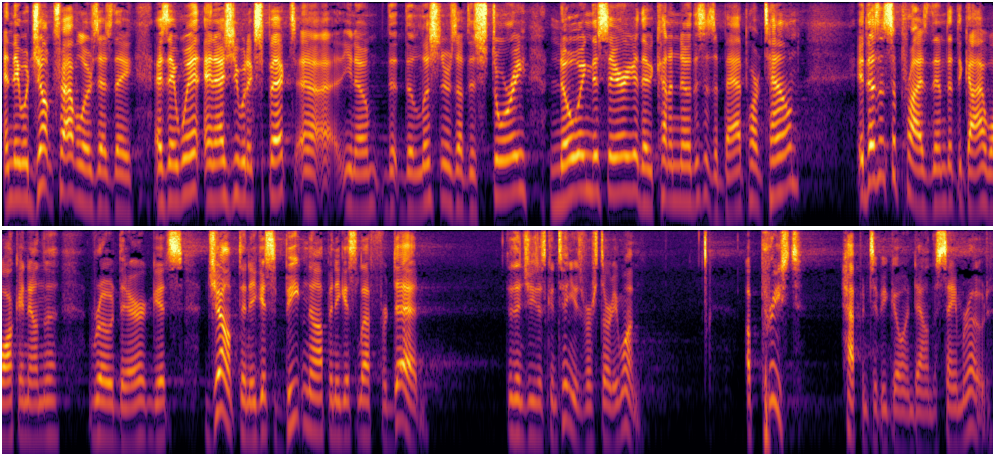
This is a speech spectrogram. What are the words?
And they would jump travelers as they as they went. And as you would expect uh, you know the, the listeners of this story knowing this area they kind of know this is a bad part of town. It doesn't surprise them that the guy walking down the road there gets jumped and he gets beaten up and he gets left for dead. And then jesus continues verse 31 a priest happened to be going down the same road.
